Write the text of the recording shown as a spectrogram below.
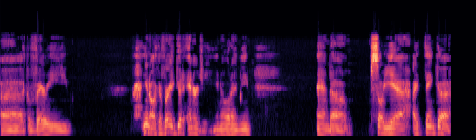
uh, like a very, you know, like a very good energy. You know what I mean? And um, so, yeah, I think uh,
